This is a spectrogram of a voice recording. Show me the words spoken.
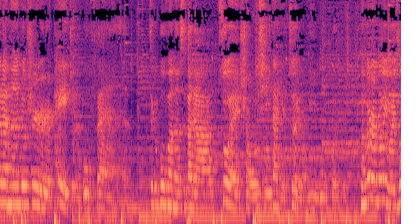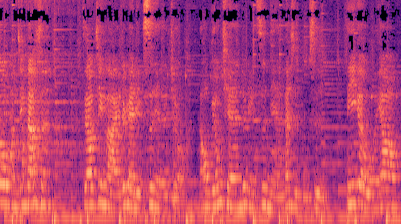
再来呢，就是配酒的部分。这个部分呢，是大家最熟悉，但也最容易误会的。很多人都以为说，我们金大生只要进来就可以领四年的酒，然后不用钱就领四年，但其实不是。第一个，我们要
